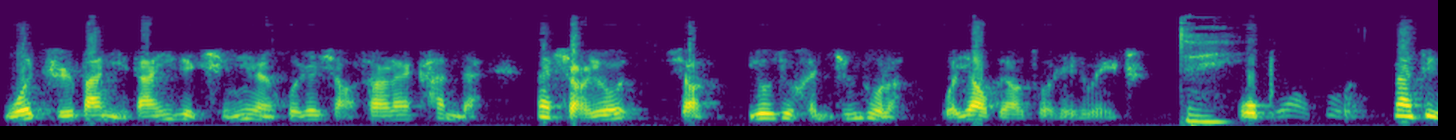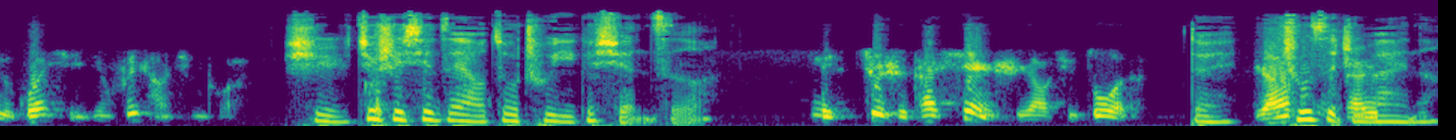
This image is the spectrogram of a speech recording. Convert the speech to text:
我只把你当一个情人或者小三来看待，那小优小优就很清楚了，我要不要坐这个位置，对，我不要坐，那这个关系已经非常清楚了。是，就是现在要做出一个选择。对，这是他现实要去做的。对然，后除此之外呢？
